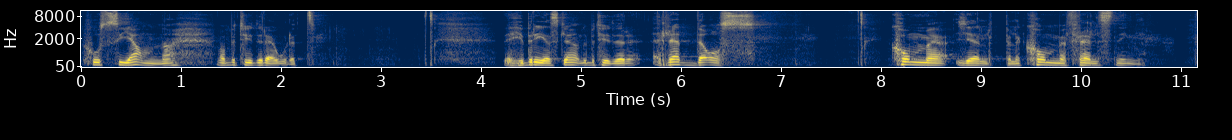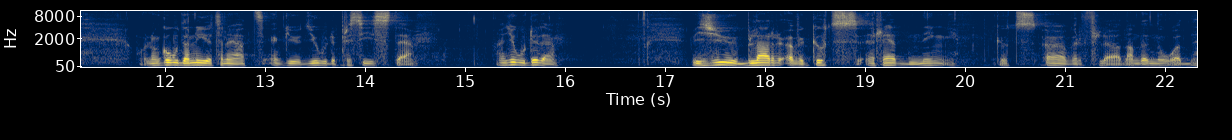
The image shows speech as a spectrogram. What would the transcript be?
Hosianna, vad betyder det ordet? Det hebreiska, det betyder rädda oss. Kom med hjälp eller kom med frälsning. Och de goda nyheterna är att Gud gjorde precis det. Han gjorde det. Vi jublar över Guds räddning, Guds överflödande nåd.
